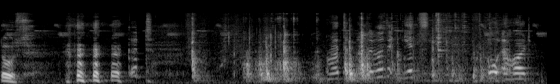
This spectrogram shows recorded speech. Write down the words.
Los. Gut. Warte, warte, warte. Jetzt. Oh, er rollt.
